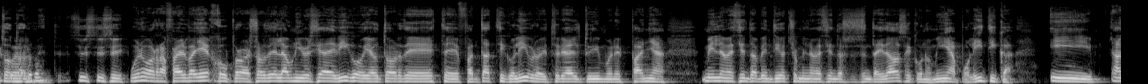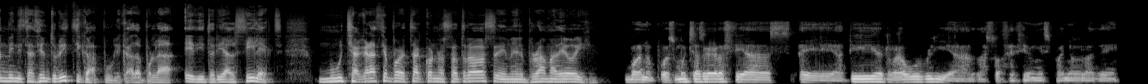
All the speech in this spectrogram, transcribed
totalmente. Sí, sí, sí. Bueno, Rafael Vallejo, profesor de la Universidad de Vigo y autor de este fantástico libro, Historia del Turismo en España, 1928-1962, Economía, Política y Administración Turística, publicado por la editorial Silex. Muchas gracias por estar con nosotros en el programa de hoy. Bueno, pues muchas gracias eh, a ti, Raúl, y a la Asociación Española de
